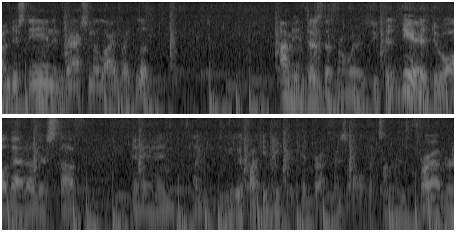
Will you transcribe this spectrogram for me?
understand and rationalize. Like, look, I mean, there's different ways. You could Yeah. you could do all that other stuff, and like you could fucking make your kid breakfast all the time, forever.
